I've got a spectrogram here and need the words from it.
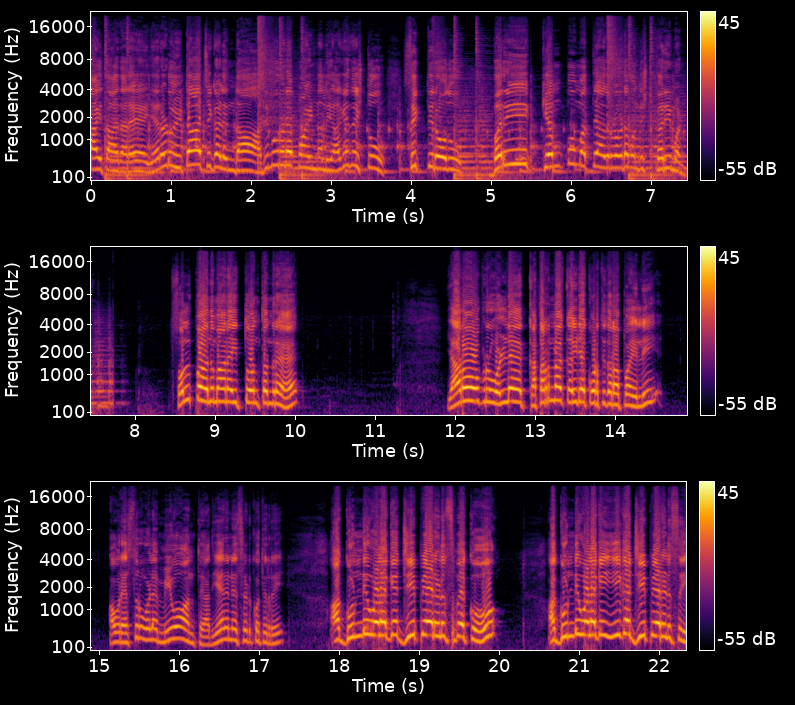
ಕಾಯ್ತಾ ಇದ್ದಾರೆ. ಎರಡು ಹಿಟಾಚಿಗಳಿಂದ ಹದಿಮೂರನೇ ಪಾಯಿಂಟ್ನಲ್ಲಿ ಅಗೆದಷ್ಟು ಸಿಕ್ತಿರೋದು ಬರೀ ಕೆಂಪು ಮತ್ತೆ ಅದರೊಳಗಡೆ ಒಂದಿಷ್ಟು ಕರಿಮಣ್ಣು. ಸ್ವಲ್ಪ ಅನುಮಾನ ಇತ್ತು ಅಂತಂದ್ರೆ ಯಾರೋ ಒಬ್ಬರು ಒಳ್ಳೆ ಖತರ್ನಾಕ್ ಐಡಿಯಾ ಕೊಡ್ತಿದ್ದಾರಪ್ಪ ಇಲ್ಲಿ. ಅವ್ರ ಹೆಸರು ಒಳ್ಳೆ ಮೀವೋ ಅಂತೆ, ಅದು ಏನೇನು ಹೆಸರು ಇಟ್ಕೋತಿರ್ರಿ ಆ ಗುಂಡಿ ಒಳಗೆ ಜಿ ಪಿ ಆರ್ ಇಳಿಸ್ಬೇಕು. ಆ ಗುಂಡಿ ಒಳಗೆ ಈಗ ಜಿ ಪಿ ಆರ್ ಇಳಿಸಿ.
